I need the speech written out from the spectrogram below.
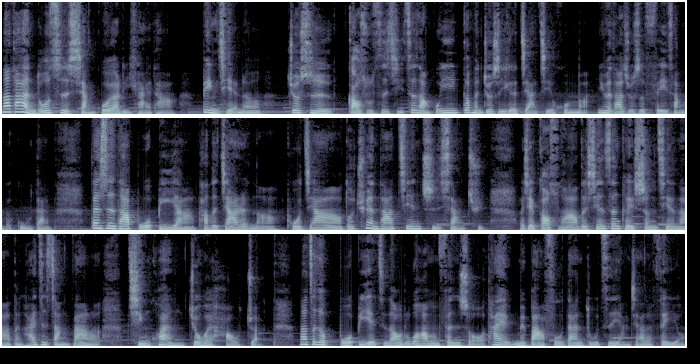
那她很多次想过要离开他，并且呢。就是告诉自己，这场婚姻根本就是一个假结婚嘛，因为他就是非常的孤单。但是他伯婢呀，他的家人啊，婆家啊，都劝他坚持下去，而且告诉他的先生可以升迁啊，等孩子长大了，情况就会好转。那这个伯婢也知道，如果他们分手，他也没办法负担独自养家的费用，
